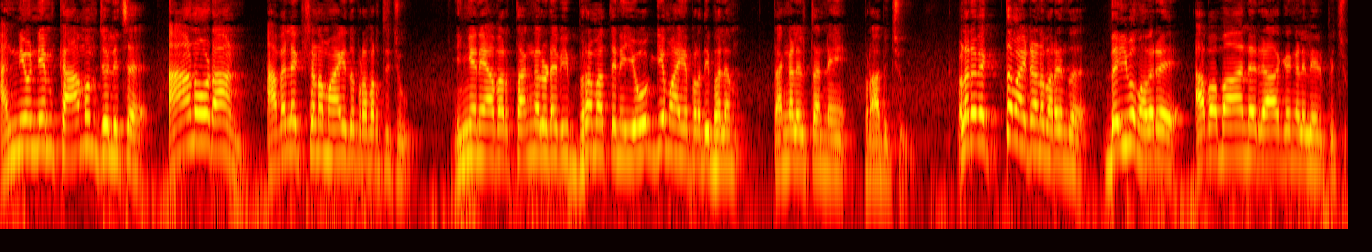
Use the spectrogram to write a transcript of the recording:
അന്യോന്യം കാമം ജ്വലിച്ച് ആണോടാൺ അവലക്ഷണമായത് പ്രവർത്തിച്ചു. ഇങ്ങനെ അവർ തങ്ങളുടെ വിഭ്രമത്തിന് യോഗ്യമായ പ്രതിഫലം തങ്ങളിൽ തന്നെ പ്രാപിച്ചു. വളരെ വ്യക്തമായിട്ടാണ് പറയുന്നത്. ദൈവം അവരെ അവമാന രാഗങ്ങളിൽ ഏൽപ്പിച്ചു.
